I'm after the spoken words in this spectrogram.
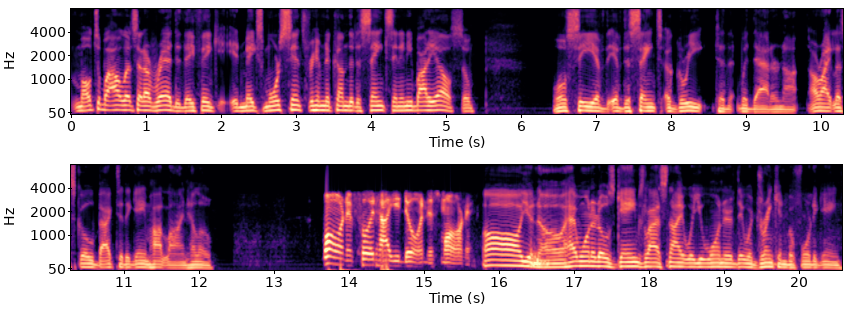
multiple outlets that I've read that they think it makes more sense for him to come to the Saints than anybody else. So we'll see if if the Saints agree to th- with that or not. All right, let's go back to the game hotline. Hello. Morning, Foote. How you doing this morning? Oh, you know, I had one of those games last night where you wonder if they were drinking before the game.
